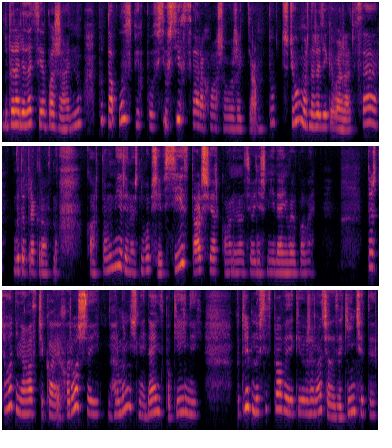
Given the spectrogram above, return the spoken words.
буде реалізація бажань. Ну, тут та успіх по всі, у всіх сферах вашого життя. Тут чого можна вже тільки бажати? Все буде прекрасно. Карта уміряність, ну взагалі всі старші аркани на сьогоднішній день випали. Тож сьогодні на вас чекає хороший, гармонічний день, спокійний. Потрібно всі справи, які ви вже почали, закінчити,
